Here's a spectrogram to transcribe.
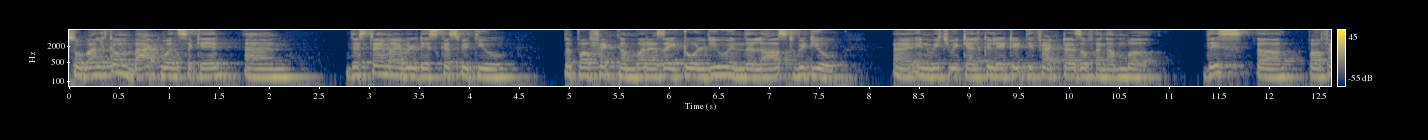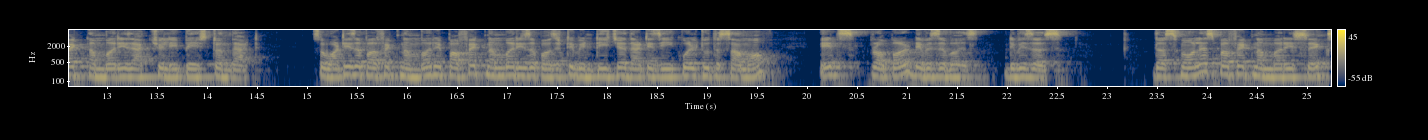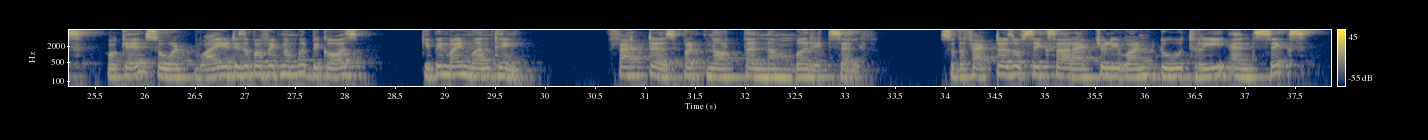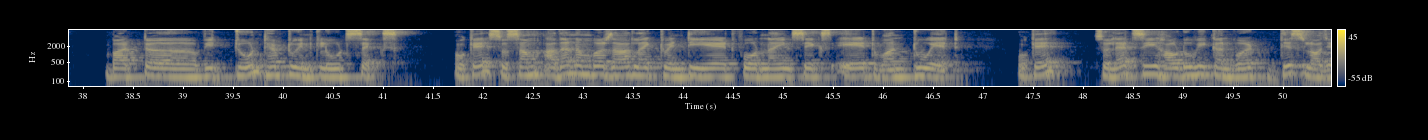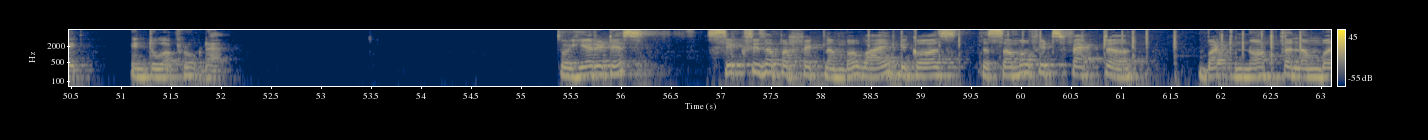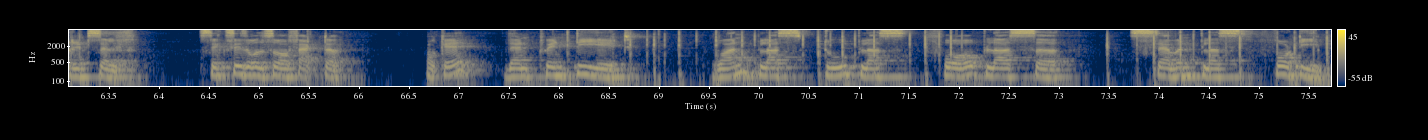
So welcome back once again and this time I will discuss with you the perfect number as I told you in the last video uh, in which we calculated the factors of a number. This uh, perfect number is actually based on that. So what is a perfect number? A perfect number is a positive integer that is equal to the sum of its proper divisors. divisors. The smallest perfect number is 6. Okay, so what? why it is a perfect number? Because keep in mind one thing factors but not the number itself. So the factors of 6 are actually 1 2 3 and 6 but uh, we don't have to include 6 okay? So some other numbers are like 28 496 8 1 2 8 okay? So let's see how do we convert this logic into a program. So here it is 6 is a perfect number. Why? Because the sum of its factor but not the number itself. 6 is also a factor. Okay. Then 28. 1 plus 2 plus 4 plus uh, 7 plus 14.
